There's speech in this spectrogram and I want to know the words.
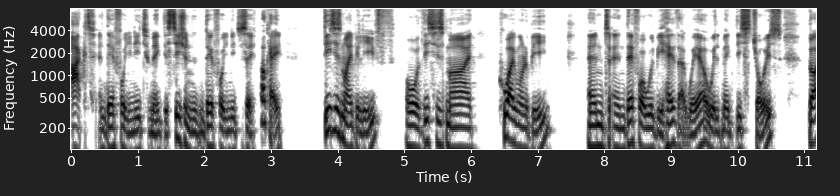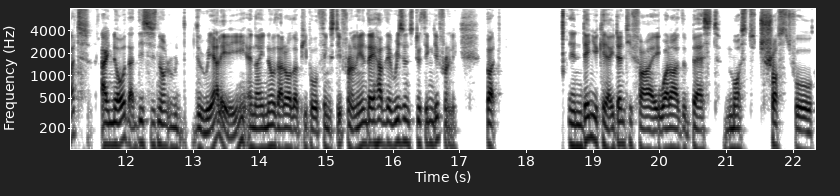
act, and therefore you need to make decisions, and therefore you need to say, okay, this is my belief, or this is my who I want to be, and and therefore will behave that way, or will make this choice. But I know that this is not the reality, and I know that other people think differently, and they have their reasons to think differently. But and then you can identify what are the best, most trustful,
